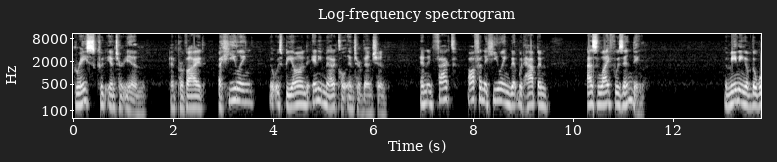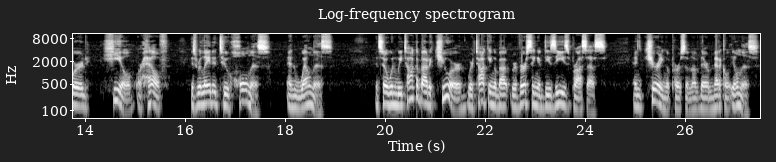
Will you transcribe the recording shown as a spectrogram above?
grace could enter in and provide a healing that was beyond any medical intervention, and in fact, often a healing that would happen as life was ending. The meaning of the word heal or health is related to wholeness and wellness. And so when we talk about a cure, we're talking about reversing a disease process and curing a person of their medical illness.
